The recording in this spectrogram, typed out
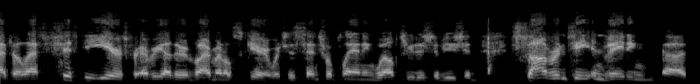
had for the last 50 years for every other environmental scare, which is central planning, wealth redistribution, sovereignty invading uh,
